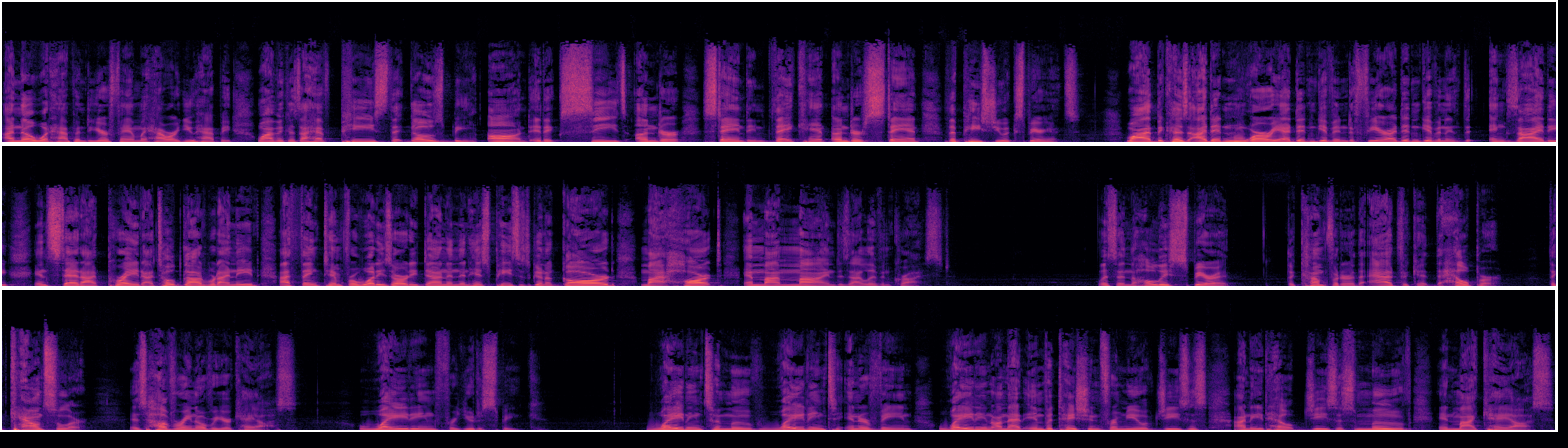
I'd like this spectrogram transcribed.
I know what happened to your family. How are you happy? Why? Because I have peace that goes beyond, it exceeds understanding. They can't understand the peace you experience. Why? Because I didn't worry. I didn't give in to fear. I didn't give in to anxiety. Instead, I prayed. I told God what I need. I thanked Him for what He's already done. And then His peace is going to guard my heart and my mind as I live in Christ. Listen, the Holy Spirit, the comforter, the advocate, the helper, the counselor is hovering over your chaos, waiting for you to speak waiting to move, waiting to intervene, waiting on that invitation from you of Jesus, I need help. Jesus, move in my chaos.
